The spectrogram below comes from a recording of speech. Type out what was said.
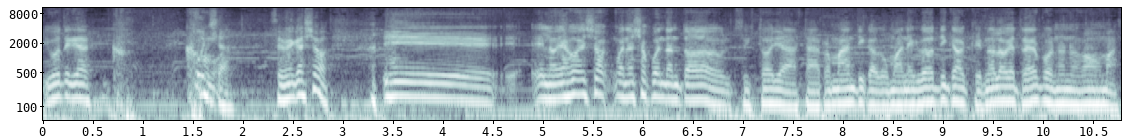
Y vos te quedas, ¿cómo? Escucha. Se me cayó. Y el noviazgo de ellos, bueno, ellos cuentan toda su historia, hasta romántica como anecdótica, que no lo voy a traer porque no nos vamos más.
